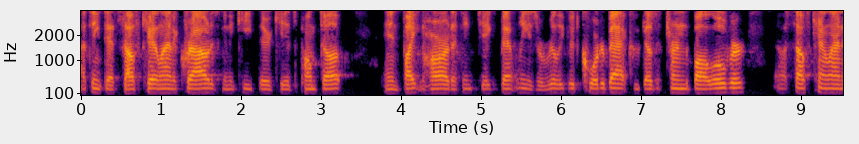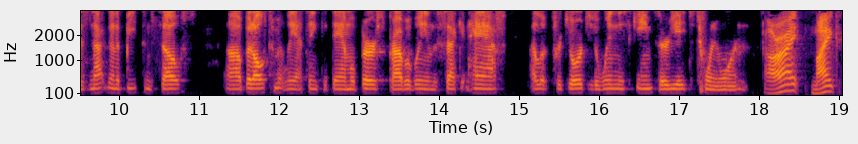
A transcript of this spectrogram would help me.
I think that South Carolina crowd is going to keep their kids pumped up and fighting hard. I think Jake Bentley is a really good quarterback who doesn't turn the ball over. Uh, South Carolina is not going to beat themselves. Uh, but ultimately, I think the dam will burst probably in the second half. I look for Georgia to win this game 38 to 21. All right, Mike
